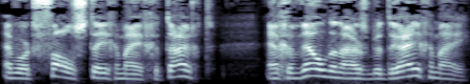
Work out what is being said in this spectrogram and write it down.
Er wordt vals tegen mij getuigd en geweldenaars bedreigen mij.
